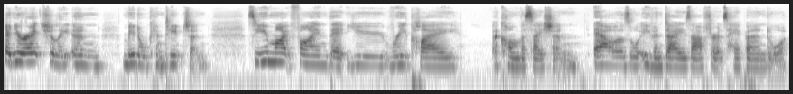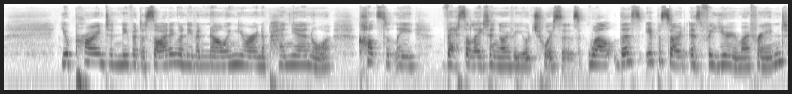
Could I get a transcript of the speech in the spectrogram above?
and you're actually in medal contention. So you might find that you replay a conversation hours or even days after it's happened, or you're prone to never deciding or never knowing your own opinion or constantly vacillating over your choices. Well, this episode is for you, my friend.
